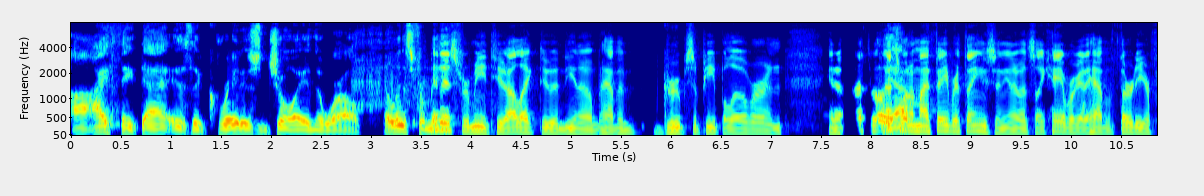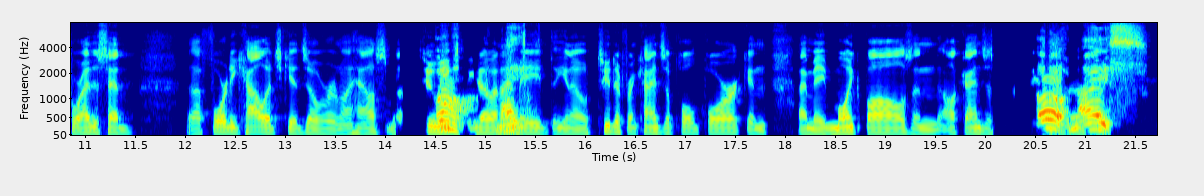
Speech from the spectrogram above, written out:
I think that is the greatest joy in the world, at least for me. It is for me too. I like doing, you know, having groups of people over and, you know, that's, oh, that's yeah. one of my favorite things. And, you know, it's like, hey, we're going to have 30 or four. I just had uh, 40 college kids over in my house about two oh, weeks ago and nice. I made, you know, two different kinds of pulled pork and I made moink balls and all kinds of Oh, nice. Like,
